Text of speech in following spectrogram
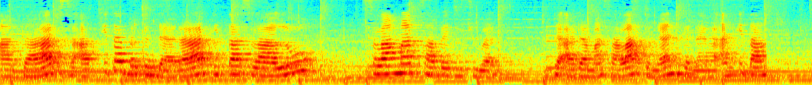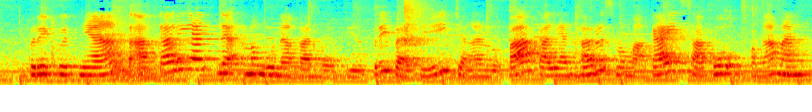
agar saat kita berkendara kita selalu selamat sampai tujuan. Tidak ada masalah dengan kendaraan kita. Berikutnya, saat kalian tidak menggunakan mobil pribadi, jangan lupa kalian harus memakai sabuk pengaman.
